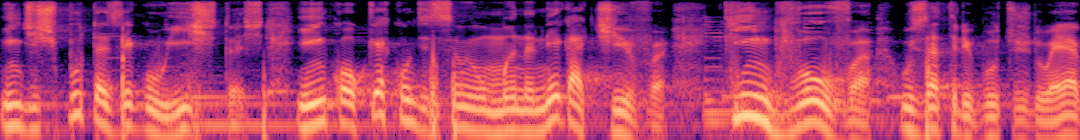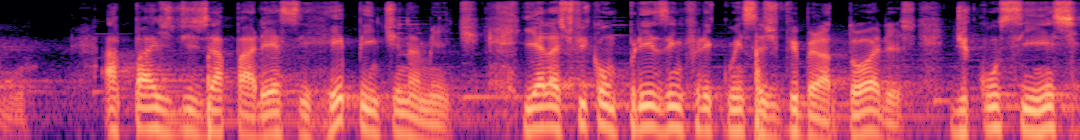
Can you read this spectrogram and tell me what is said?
em disputas egoístas e em qualquer condição humana negativa que envolva os atributos do ego, a paz desaparece repentinamente e elas ficam presas em frequências vibratórias de consciência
